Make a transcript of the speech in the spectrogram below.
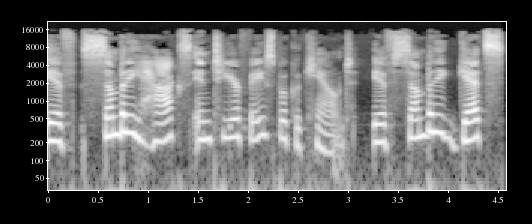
If somebody hacks into your Facebook account, if somebody gets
